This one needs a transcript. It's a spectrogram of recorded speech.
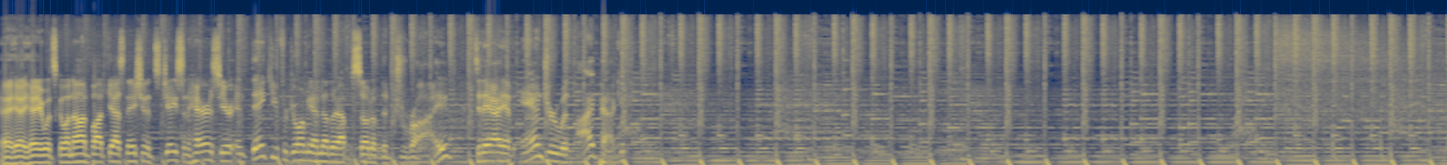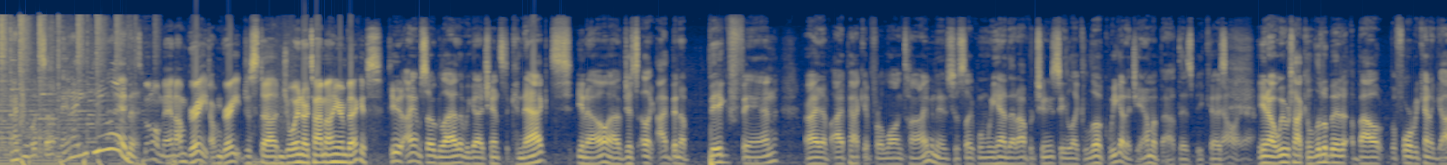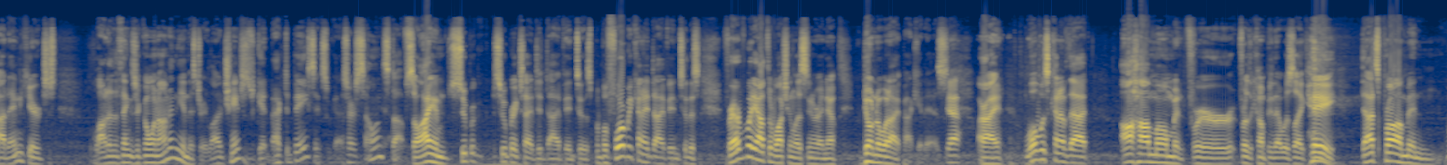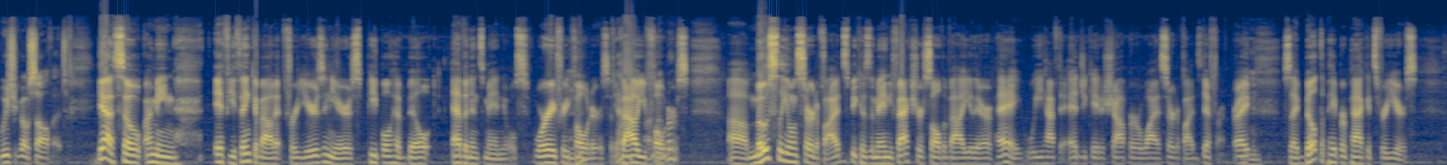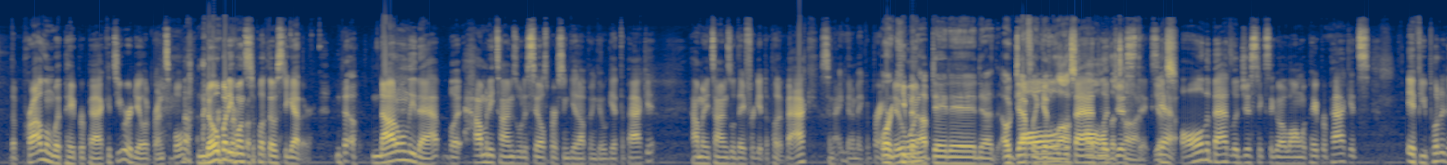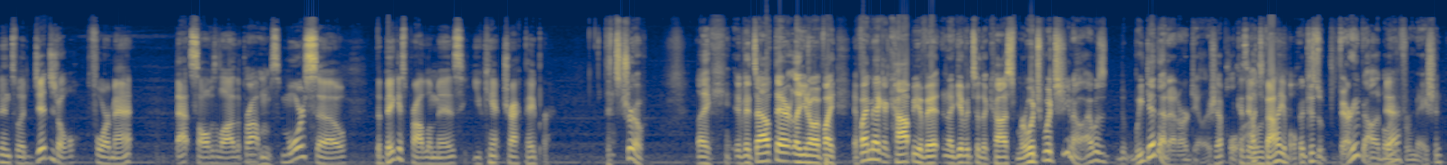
Hey, hey, hey, what's going on, Podcast Nation? It's Jason Harris here, and thank you for joining me on another episode of The Drive. Today I have Andrew with iPacket. Andrew, what's up, man? How you doing? What's going on, man? I'm great. I'm great. Just uh, enjoying our time out here in Vegas. Dude, I am so glad that we got a chance to connect. You know, I've just like I've been a big fan, right, of iPacket for a long time, and it's just like when we had that opportunity to say, like, look, we got to jam about this because Oh, yeah. you know we were talking a little bit about before we kind of got in here, just a lot of the things are going on in the industry, a lot of changes. We're getting back to basics. We got to start selling stuff. So I am super super excited to dive into this. But before we kind of dive into this, for everybody out there watching, and listening right now, don't know what iPacket is. Yeah. All right. What was kind of that aha moment for for the company that was like, hey, that's problem and we should go solve it? Yeah. So, I mean, if you think about it, for years and years, people have built evidence manuals, worry free Mhm. folders, Yeah, value folders, uh, mostly on certifieds because the manufacturer saw the value there of, hey, we have to educate a shopper why a certified's different, right? Mhm. So they built the paper packets for years. The problem with paper packets, you were a dealer principal, nobody wants to put those together. No. Not only that, but how many times would a salesperson get up and go get the packet? How many times would they forget to put it back? So now you're going to make a brand Or new keep one. it updated. Uh, oh, definitely all lost the bad all logistics. the time. Yes. Yeah, all the bad logistics that go along with paper packets. If you put it into a digital format, that solves a lot of the Mm-hmm. problems. More so, the biggest problem is you can't track paper. That's true. Like if it's out there, like you know, if I if I make a copy of it and I give it to the customer, which which you know, I was we did that at our dealership because it was valuable. because it was very valuable Yeah. information.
